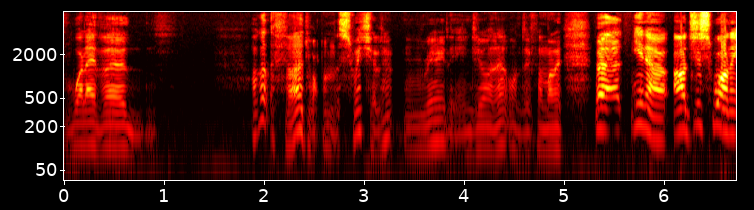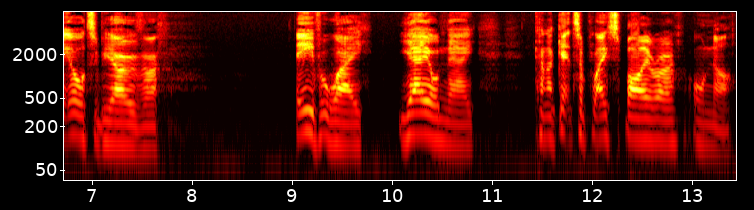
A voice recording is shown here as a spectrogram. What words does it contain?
whatever. I got the third one on the Switch. I don't really enjoy that one, if I'm honest. But you know, I just want it all to be over. Either way, yay or nay, can I get to play Spyro or not?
